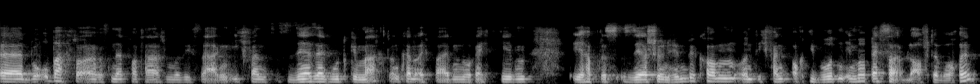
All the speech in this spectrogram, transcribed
äh, Beobachter eures Reportagen muss ich sagen, ich fand es sehr, sehr gut gemacht und kann euch beiden nur recht geben. Ihr habt es sehr schön hinbekommen und ich fand auch, die wurden immer besser im Laufe der Woche.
